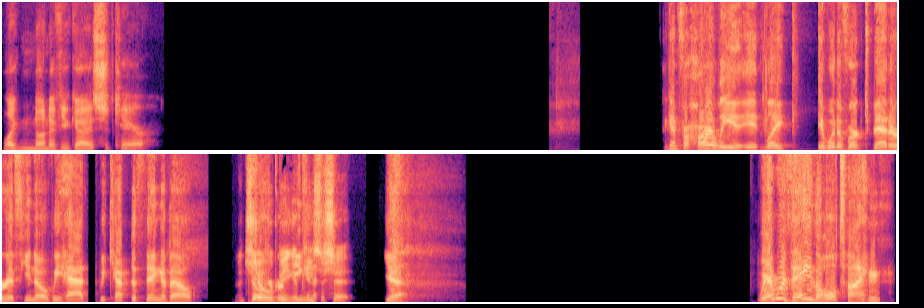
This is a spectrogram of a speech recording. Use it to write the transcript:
Like, none of you guys should care. Again, for Harley, it like it would have worked better if you know we had we kept the thing about Joker, Joker being, being a an- piece of shit. yeah. Where were they the whole time?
